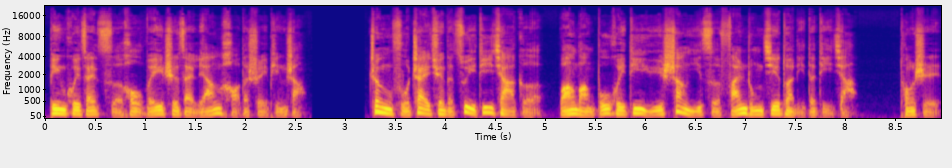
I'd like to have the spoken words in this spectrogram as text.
并会在此后维持在良好的水平上。政府债券的最低价格往往不会低于上一次繁荣阶段里的底价，同时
